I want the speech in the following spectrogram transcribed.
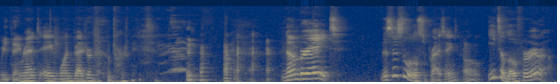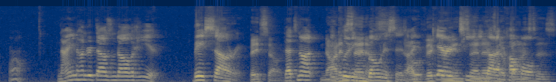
You think? rent a one bedroom apartment. Number eight. This is a little surprising. oh, Italo Ferreira. wow. nine hundred thousand dollars a year, base salary. Base salary. That's not, Not including incentives. bonuses. No I guarantee you got a no couple. bonuses.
